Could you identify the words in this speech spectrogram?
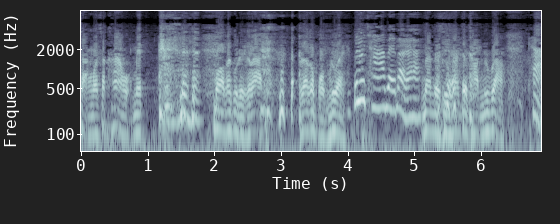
สั่งมาสักห้าหกเม็ดมอบให้คุณเอกราชแล้วก็ผมด้วย ไม่รู้ช้าไปหรือเปล่านะคะนั่นแต่ทีนั้นจะทันหรือเปล่าค่ะ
